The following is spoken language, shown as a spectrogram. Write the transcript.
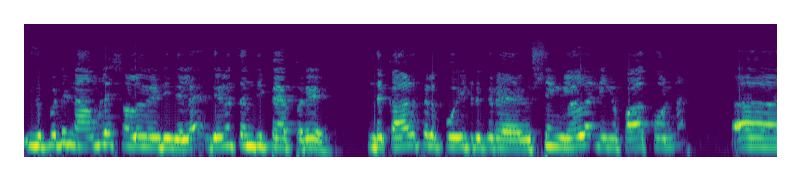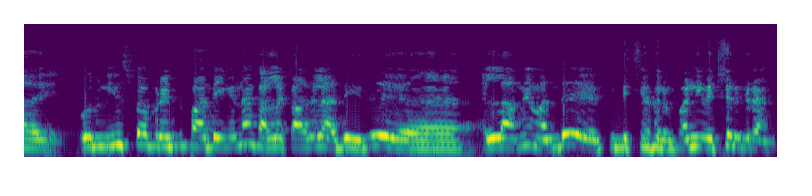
இது பற்றி நாமளே சொல்ல வேண்டியதில்லை. தினத்தந்தி பேப்பரு இந்த காலத்துல போயிட்டு இருக்கிற விஷயங்கள் எல்லாம் நீங்க பார்க்கணும்னா ஒரு நியூஸ் பேப்பர் எடுத்து பார்த்தீங்கன்னா கள்ளக்காதல் அது இது எல்லாமே வந்து குட்டிச்சவர் பண்ணி வச்சிருக்கிறாங்க.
